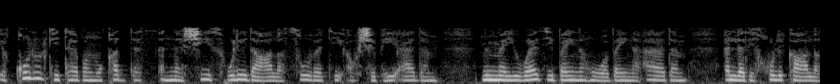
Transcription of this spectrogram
يقول الكتاب المقدس أن شيث ولد على صورة أو شبه آدم مما يوازي بينه وبين آدم الذي خلق على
